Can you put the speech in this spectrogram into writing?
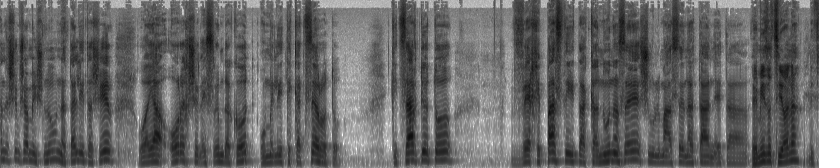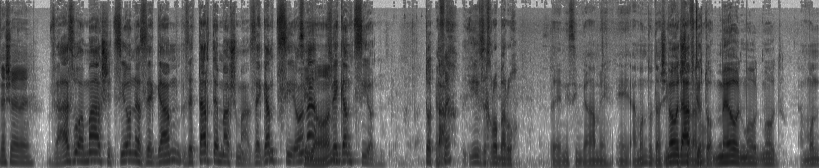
אנשים שם עישנו, נתן לי את השיר, הוא היה אורך של 20 דקות, הוא אומר לי, תקצר אותו. קיצרתי אותו, וחיפשתי את הקנון הזה, שהוא למעשה נתן את ה... ומי זאת ציונה? לפני ש... ואז הוא אמר שציונה זה גם, זה תרתי משמע, זה גם ציונה ציון. וגם ציון. תותח, יהי זכרו ברוך. אה, ניסים גראמה, אה, המון תודה שהקדשת מאוד לנו. אהבתי אותו, מאוד מאוד מאוד. המון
